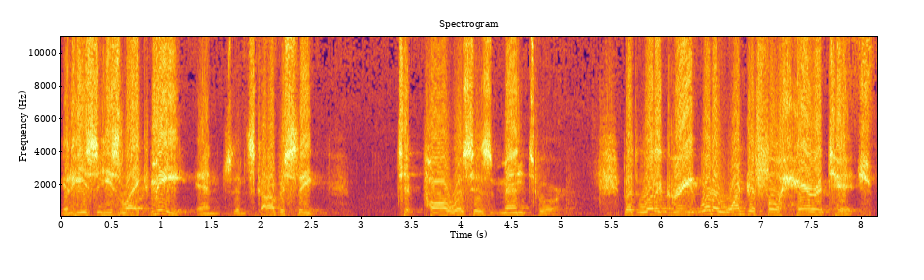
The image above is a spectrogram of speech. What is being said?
And he's, he's like me. And, and obviously Paul was his mentor. But what a great, what a wonderful heritage.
